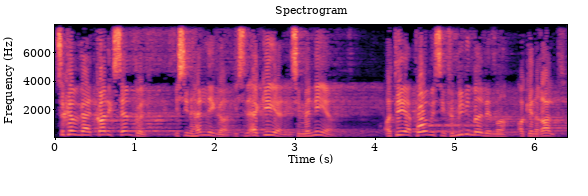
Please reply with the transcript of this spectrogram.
Så kan man være et godt eksempel i sine handlinger, i sin agerende, i sin manier. Og det er både med sine familiemedlemmer og generelt.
